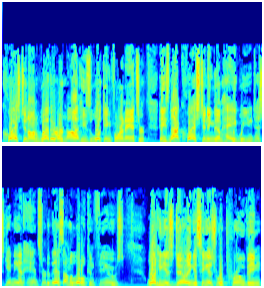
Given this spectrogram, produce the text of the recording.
question on whether or not he's looking for an answer. He's not questioning them, hey, will you just give me an answer to this? I'm a little confused. What he is doing is he is reproving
